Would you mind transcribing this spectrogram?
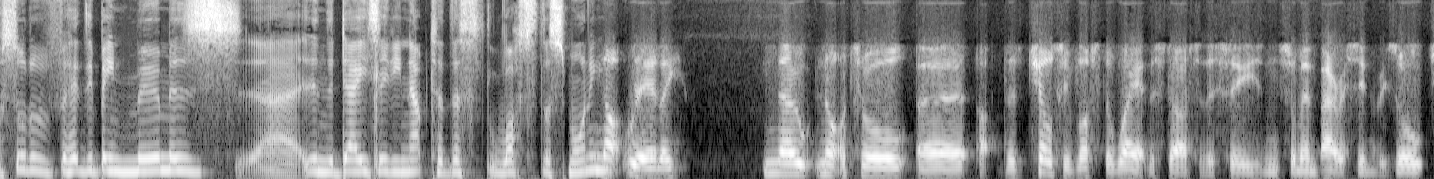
sort of, had there been murmurs uh, in the days leading up to this loss this morning? Not really. No, not at all. Uh, the Chelsea have lost the way at the start of the season. Some embarrassing results,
